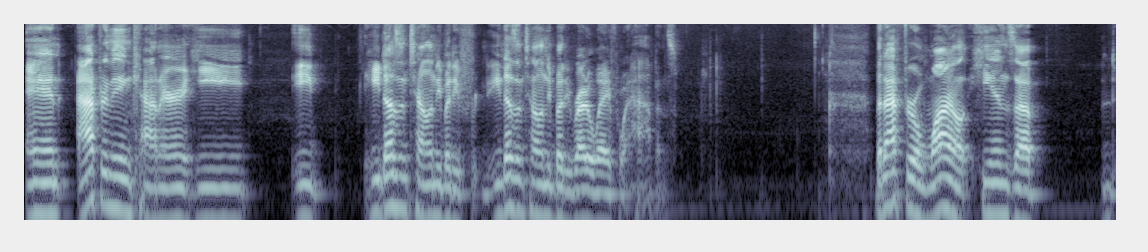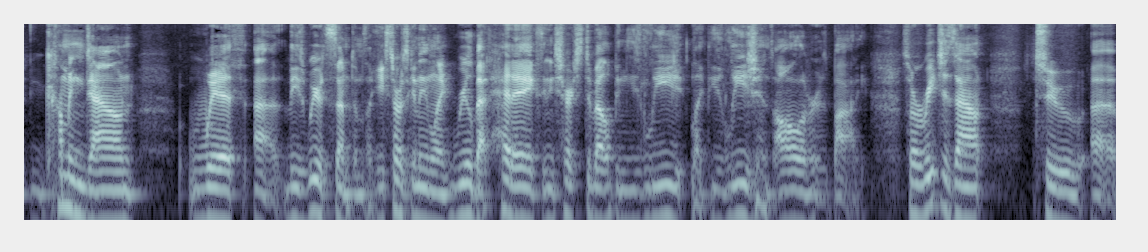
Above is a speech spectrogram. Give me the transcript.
And after the encounter, he he he doesn't tell anybody. He doesn't tell anybody right away for what happens. But after a while, he ends up coming down with uh, these weird symptoms. Like he starts getting like real bad headaches, and he starts developing these le- like these lesions all over his body. So he reaches out to uh,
